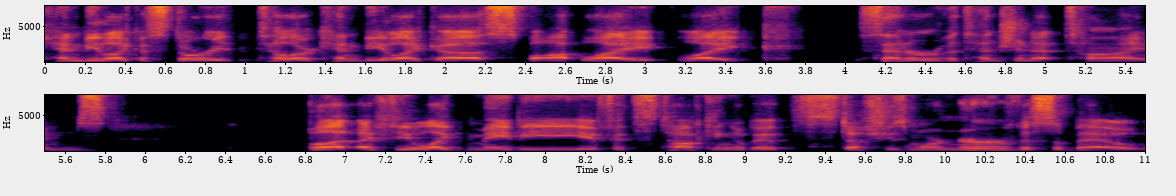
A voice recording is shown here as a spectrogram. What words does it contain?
can be like a storyteller, can be like a spotlight, like center of attention at times but I feel like maybe if it's talking about stuff she's more nervous about,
